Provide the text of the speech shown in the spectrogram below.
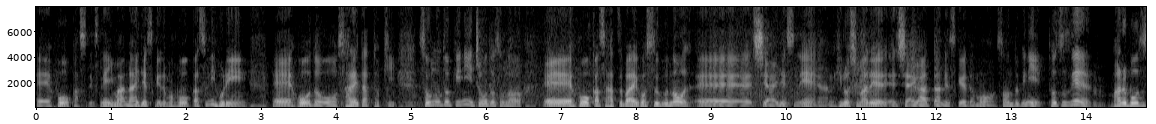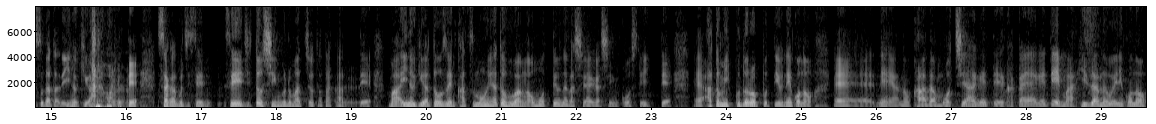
えーフォーカスですね、今はないですけども、フォーカスに不倫、えー報道をされた時。その時にちょうどその、えーフォーカス発売後すぐの、えー試合ですね、あの広島で試合があったんですけれども、その時に突然、丸坊主姿で猪木が現れて、坂口誠二とシングルマッチを戦って、まあ、猪木が当然勝つもんやと不安が思っている中試合が進行していって、えーアトミックドロップっていうねこの、えーね、あの体を持ち上げて抱え上げて、まあ膝の上にこの、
